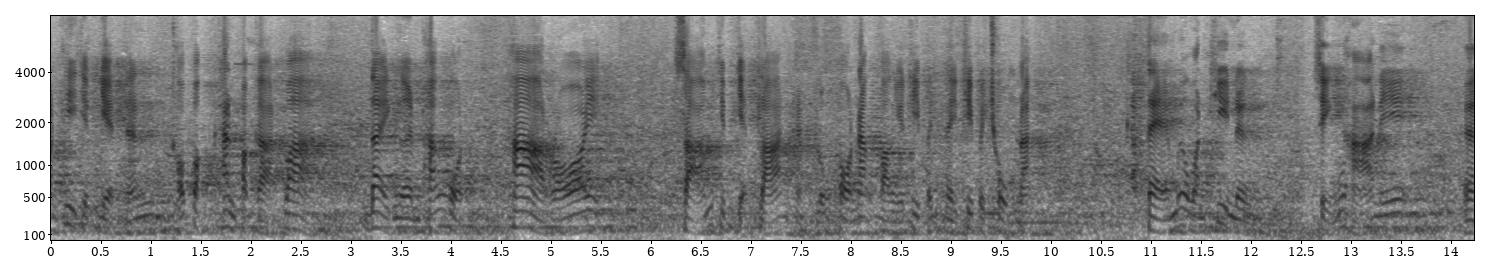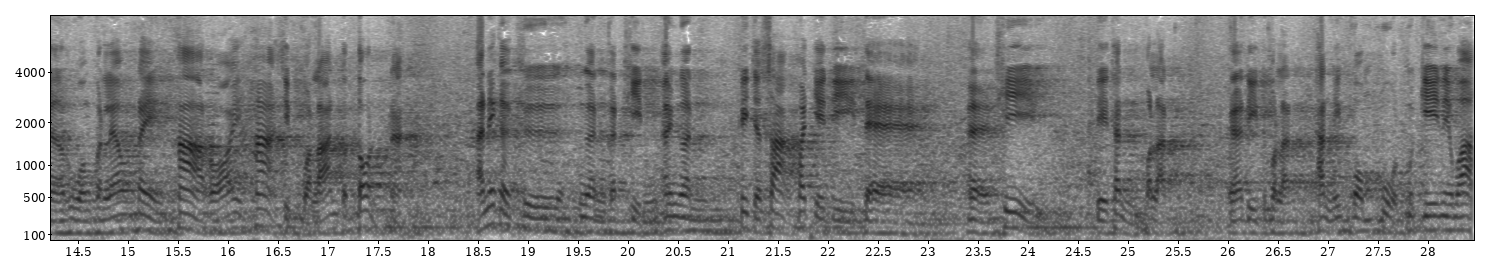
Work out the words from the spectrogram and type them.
วันที่17นั้นเขาท่านประกาศว่าได้เงินทั้งหมด 537 ล้านหลวงพ่อนั่งฟังอยู่ที่ในที่ประชุมนะ แต่เมื่อวันที่หนึ่งสิงหานี้รวมกันแล้วได้ 550 กว่าล้านต้นๆนะอันนี้ก็คือเงินกระถินเงินที่จะสร้างพระเจดีย์แต่ที่ท่านประหลัดอดีตประหลัดท่านนิคมพูดเมื่อกี้นี่ว่า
